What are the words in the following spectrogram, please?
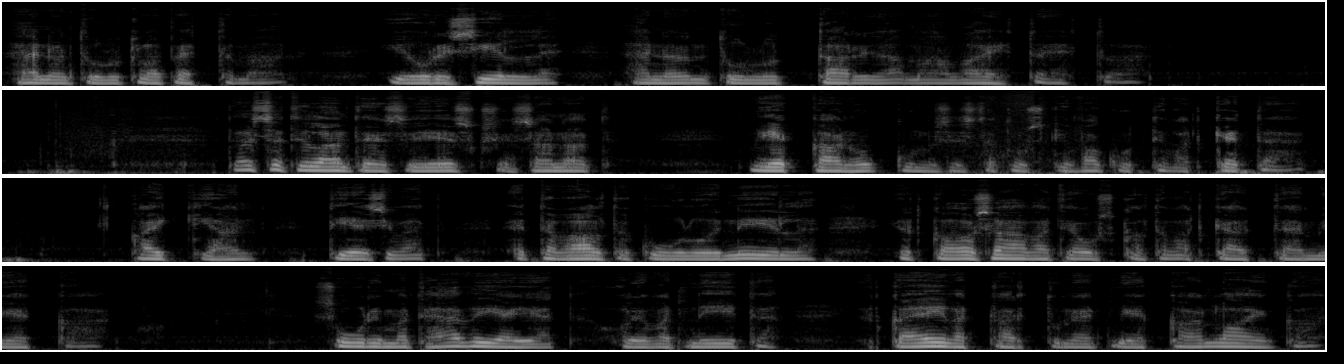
hän on tullut lopettamaan. Juuri sille hän on tullut tarjoamaan vaihtoehtoa. Tässä tilanteessa Jeesuksen sanat miekkaan hukkumisesta tuskin vakuuttivat ketään. Kaikkihan tiesivät, että valta kuului niille, jotka osaavat ja uskaltavat käyttää miekkaa. Suurimmat häviäjät olivat niitä, jotka eivät tarttuneet miekkaan lainkaan.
